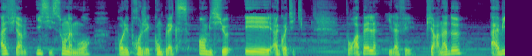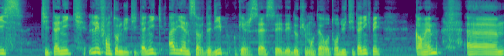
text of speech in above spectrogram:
affirme ici son amour pour les projets complexes, ambitieux et aquatiques. Pour rappel, il a fait Piranha 2, Abyss, Titanic, Les fantômes du Titanic, Aliens of the Deep, ok je sais c'est des documentaires autour du Titanic mais quand même, euh,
